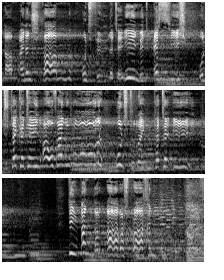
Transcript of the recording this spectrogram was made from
nahm einen Schwamm und füllte ihn mit Essig und steckete ihn auf ein Rohr und tränkete ihn. Die anderen aber sprachen, Halt,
